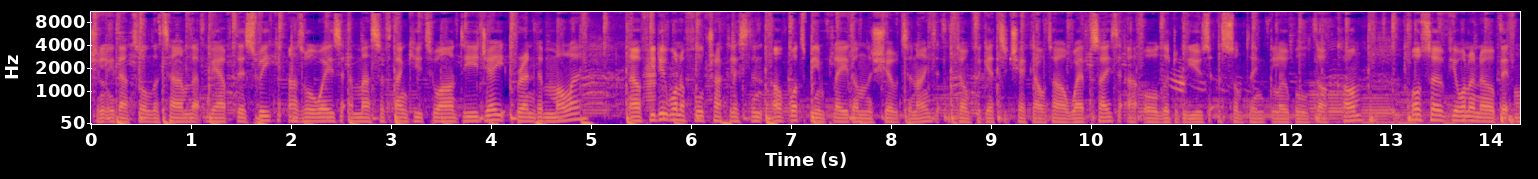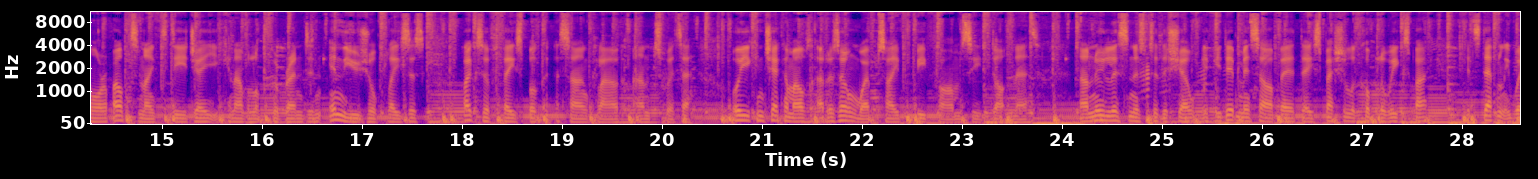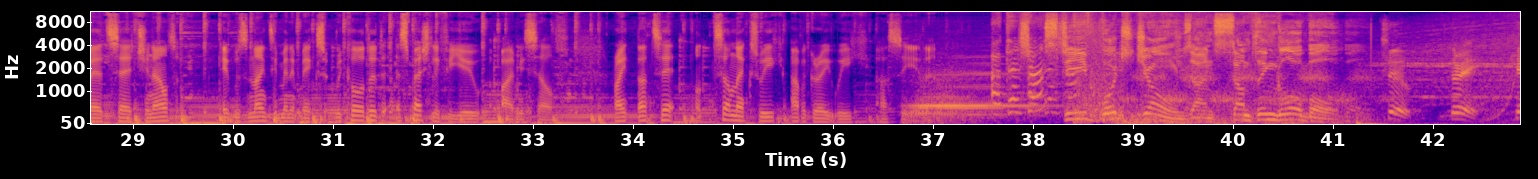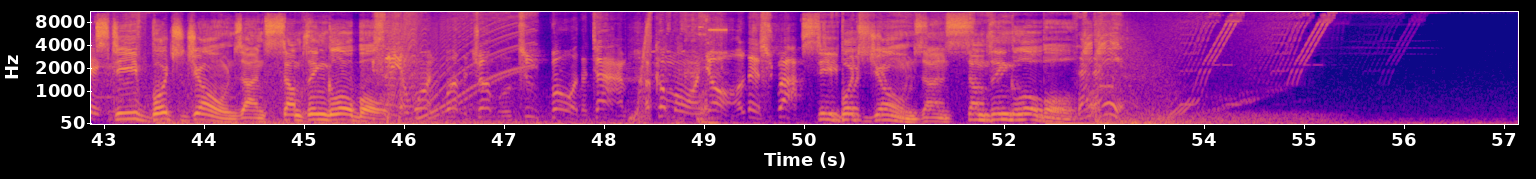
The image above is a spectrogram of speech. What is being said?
Unfortunately, that's all the time that we have this week. As always, a massive thank you to our DJ, Brendon Moeller. Now, if you do want a full track listing of what's being played on the show tonight, don't forget to check out our website at allthews.somethingglobal.com. Also, if you want to know a bit more about tonight's DJ, you can have a look for Brendon in the usual places, likes of Facebook, SoundCloud, and Twitter. Or you can check him out at his own website, beatpharmacy.net. Now, new listeners to the show, if you did miss our birthday special a couple of weeks back, it's definitely worth searching out. It was a 90 minute mix recorded especially for you by myself. Right, that's it. Until next week, have a great week. I'll see you then. Attention! Steve Butch Jones on Something Global. Two, three. Kick. Steve Butch Jones on Something Global. Say one for the trouble, two for the time. Come on, y'all, let's rock. Steve Butch Jones on Something Global. Damn.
